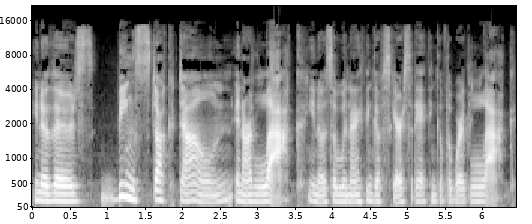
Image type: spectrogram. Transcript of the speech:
you know, there's being stuck down in our lack, you know, so when I think of scarcity, I think of the word lack.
